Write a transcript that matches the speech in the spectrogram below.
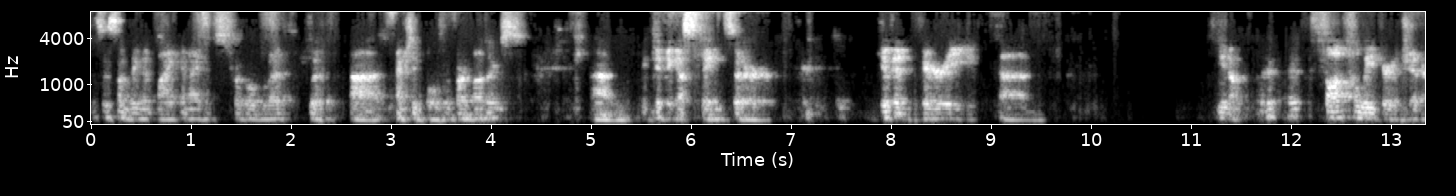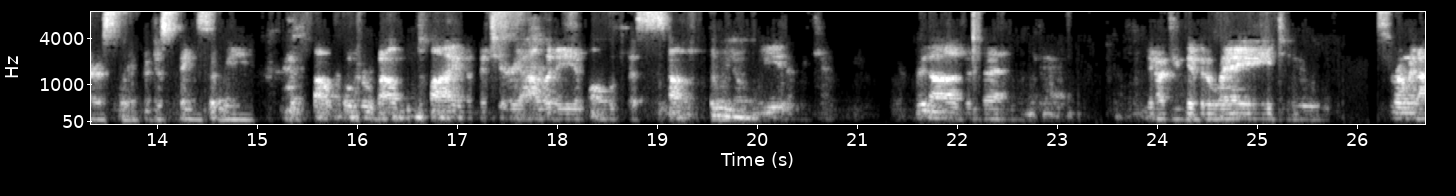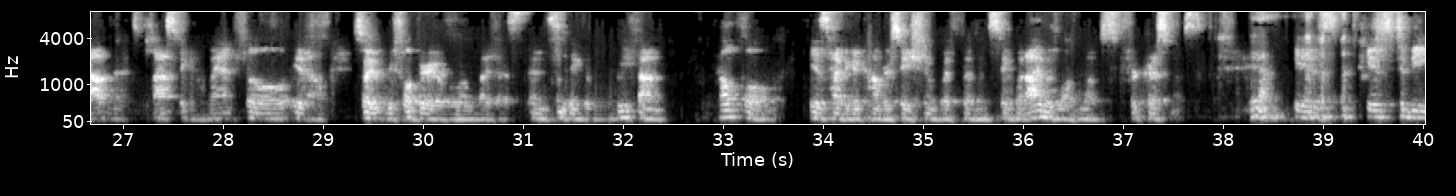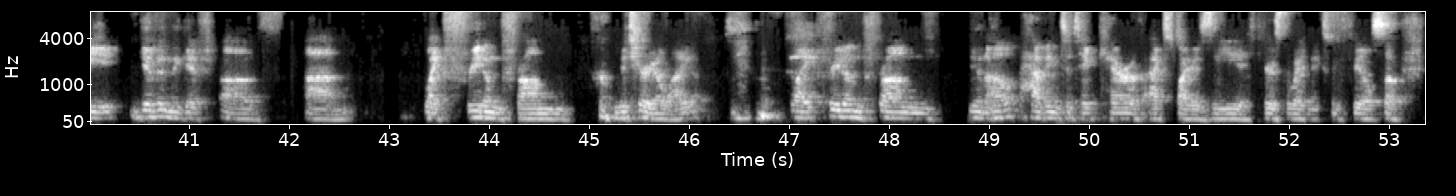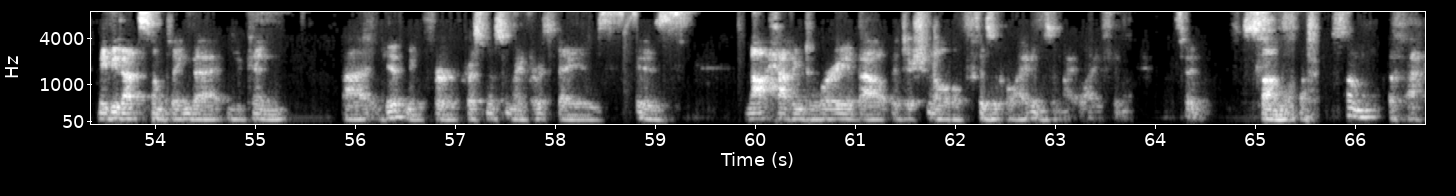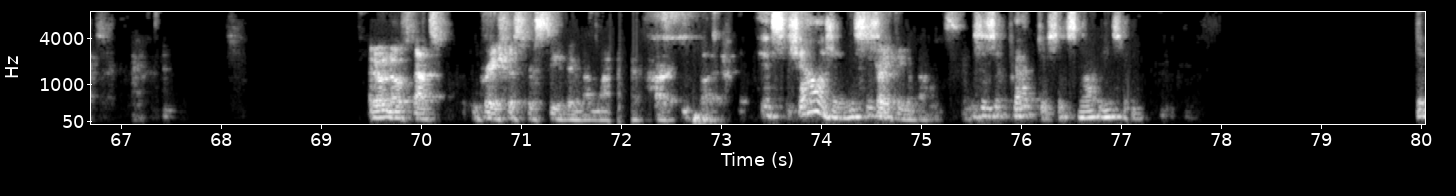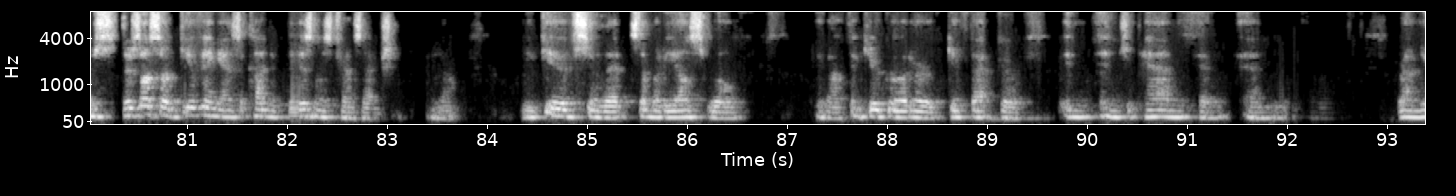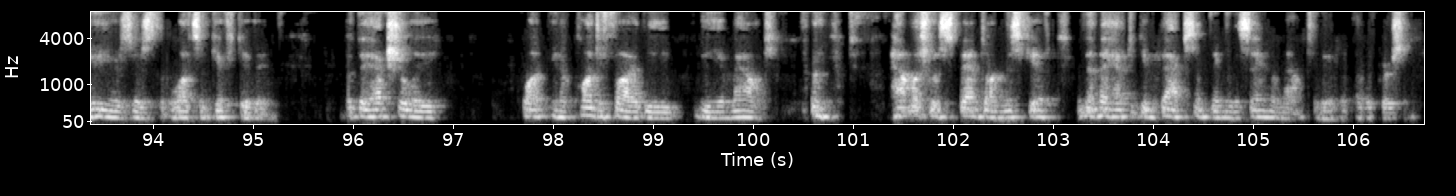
This is something that Mike and I have struggled with, with uh, actually both of our mothers, um, giving us things that are given very um, you know, thoughtfully, very generously, but just things that we have felt overwhelmed by the materiality of all of this stuff that we don't need and we can't get rid of. And then, you know, do you give it away? Do you throw it out and then it's plastic in a landfill? You know, so we felt very overwhelmed by this. And something that we found helpful is having a conversation with them and say what I would love most for Christmas yeah. is is to be given the gift of um, like freedom from material items, like freedom from you know having to take care of X, Y, or Z. Here's the way it makes me feel. So maybe that's something that you can uh, give me for Christmas and my birthday is is not having to worry about additional physical items in my life and to some some effect. I don't know if that's gracious receiving on my part, but it's challenging. This is striking a balance. This is a practice. It's not easy. There's there's also giving as a kind of business transaction. You know, you give so that somebody else will, you know, think you're good or give back. Or in in Japan and and around New Year's, there's lots of gift giving, but they actually want, you know, quantify the the amount, how much was spent on this gift, and then they have to give back something in the same amount to the other person.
